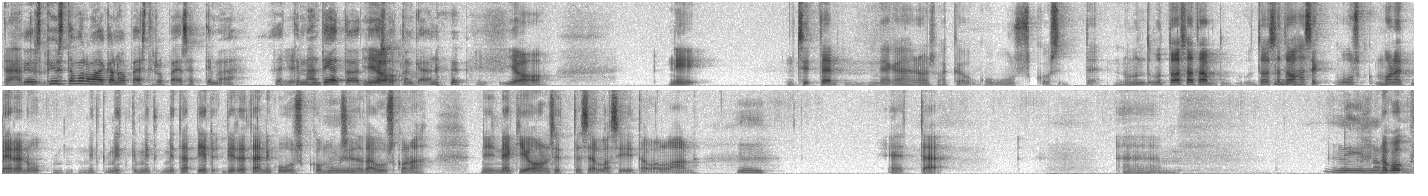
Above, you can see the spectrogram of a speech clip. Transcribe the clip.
tähän Kyllä, kyllä sitä varmaan aika nopeasti rupeaa etsimään, etsimään tietoa, että mitä Joo. nyt on käynyt. Joo. Niin, mutta sitten, mitäkään olisi vaikka joku usko sitten. No, mutta, toisaalta, toisaalta Mm. onhan se usko, monet meidän, mit, mit, mit, mitä pid- pidetään niin uskomuksina Mm. tai uskona, niin nekin on sitten sellaisia tavallaan, Mm. että ähm, Niin, no, no kun,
